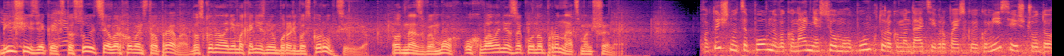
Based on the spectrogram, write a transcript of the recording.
більшість з яких стосуються верховенства права, вдосконалення механізмів боротьби з корупцією. Одна з вимог ухвалення закону про нацменшини. Фактично, це повне виконання сьомого пункту рекомендацій Європейської комісії щодо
